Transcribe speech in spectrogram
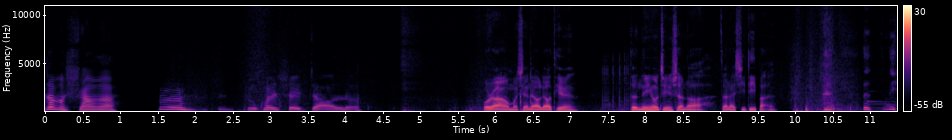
这么香啊？嗯，都快睡着了。不然我们先聊聊天，等您有精神了再来吸地板。你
